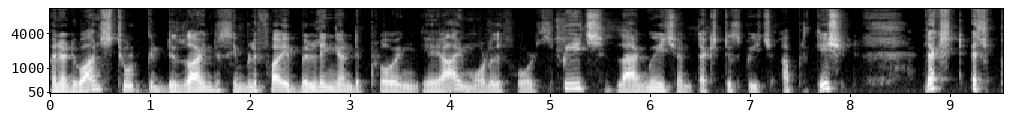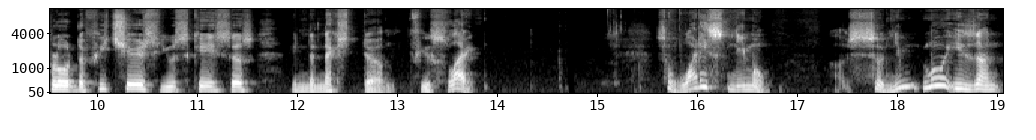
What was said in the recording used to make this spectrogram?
an advanced toolkit designed to simplify building and deploying AI models for speech, language, and text to speech application. Let's explore the features, use cases in the next um, few slides. So, what is NeMo? So NeMo is an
